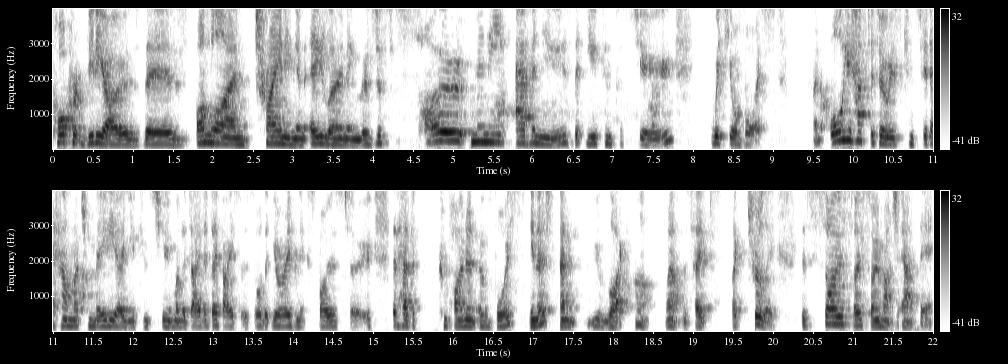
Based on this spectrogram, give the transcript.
corporate videos, there's online training and e learning. There's just so many avenues that you can pursue with your voice. And all you have to do is consider how much media you consume on a day to day basis or that you're even exposed to that has a component of voice in it. And you're like, oh, wow, there's heaps. Like, truly, there's so, so, so much out there.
